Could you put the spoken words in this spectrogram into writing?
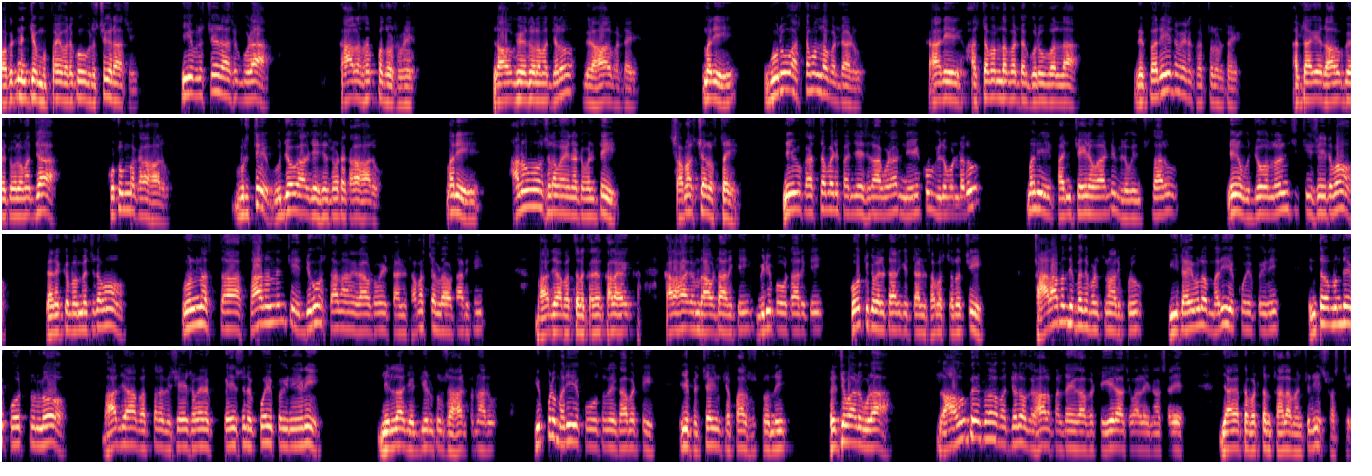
ఒకటి నుంచి ముప్పై వరకు వృశ్చిక రాశి. ఈ వృశ్చిక రాశికి కూడా కాలసర్ప దోషమే. రాహుకేతువుల మధ్యలో గ్రహాలు పడ్డాయి. మరి గురువు అష్టమంలో పడ్డాడు. కానీ అష్టమంలో పడ్డ గురువు వల్ల విపరీతమైన ఖర్చులు ఉంటాయి అట్లాగే రావుకేతువుల మధ్య కుటుంబ కలహాలు వృత్తి ఉద్యోగాలు చేసే చోట కలహాలు. మరి అనవసరమైనటువంటి సమస్యలు వస్తాయి నీవు కష్టపడి పనిచేసినా కూడా నీకు విలువ ఉండదు మరి పని చేయని వాడిని విలువించుతారు. నేను ఉద్యోగంలో నుంచి తీసేయటమో వెనక్కి పంపించడమో ఉన్న స్థా- స్థానం నుంచి దిగువ స్థానానికి రావటం ఇట్లాంటి సమస్యలు రావటానికి భార్యాభర్తల కలహ కలహం రావటానికి విడిపోవటానికి కోర్టుకు వెళ్ళటానికి ఇట్లాంటి సమస్యలు వచ్చి చాలామంది ఇబ్బంది పడుతున్నారు ఇప్పుడు. ఈ టైంలో మరీ ఎక్కువైపోయినాయి. ఇంతకుముందే కోర్టుల్లో భార్యాభర్తల విశేషమైన కేసులు ఎక్కువైపోయినాయని జిల్లా జడ్జీలతో సహా అంటున్నారు. ఇప్పుడు మరీ ఎక్కువ అవుతున్నాయి కాబట్టి ఇది ప్రత్యేకంగా చెప్పాల్సి వస్తుంది. ప్రతి వాళ్ళు కూడా రాహుకేతువుల మధ్యలో గ్రహాలు పడ్డాయి కాబట్టి ఏ రాశి వాళ్ళైనా సరే జాగ్రత్త పడటం చాలా మంచిది స్వస్తి.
